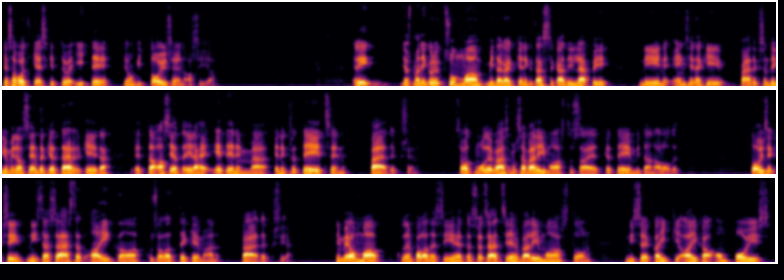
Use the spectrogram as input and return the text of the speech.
ja sä voit keskittyä itse johonkin toiseen asiaan. Eli jos mä niin nyt summaan, mitä kaikkea niin tässä käytiin läpi, niin ensinnäkin päätöksen tekeminen on sen takia tärkeää, että asiat ei lähde etenemään ennen kuin sä teet sen päätöksen. Sä oot muuten vähän semmoisessa välimaastossa, etkä tee mitään aloitetta. Toiseksi, niin sä säästät aikaa, kun sä alat tekemään päätöksiä. Nimenomaan, kuten palaten siihen, että jos sä säät siihen välimaastoon, niin se kaikki aika on pois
